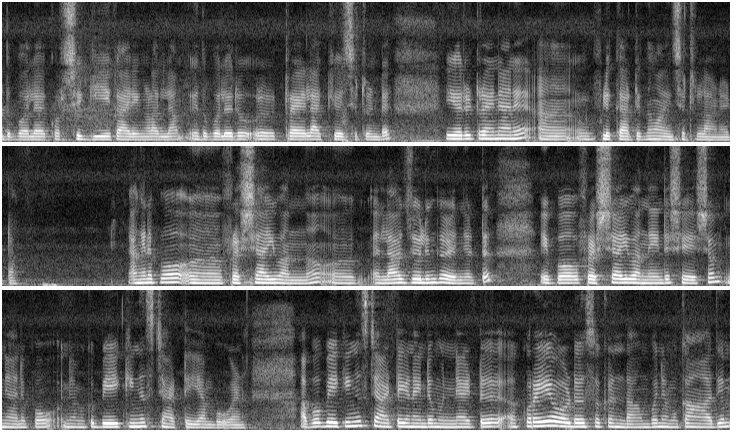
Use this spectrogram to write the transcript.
അതുപോലെ കുറച്ച് ഗീ കാര്യങ്ങളെല്ലാം ഇതുപോലെ ഒരു ട്രെയിലാക്കി വെച്ചിട്ടുണ്ട്. ഈ ഒരു ട്രേ ഞാൻ ഫ്ലിപ്കാർട്ടിൽ നിന്ന് വാങ്ങിച്ചിട്ടുള്ളതാണ് കേട്ടോ. അങ്ങനെ ഇപ്പോൾ ഫ്രഷായി വന്ന്. എല്ലാ ജോലിയും കഴിഞ്ഞിട്ട് ഇപ്പോൾ ഫ്രഷായി വന്നതിന്റെ ശേഷം ഞാനിപ്പോൾ നമുക്ക് ബേക്കിംഗ് സ്റ്റാർട്ട് ചെയ്യാൻ പോവുകയാണ്. അപ്പോൾ ബേക്കിംഗ് സ്റ്റാർട്ട് ചെയ്യണതിന്റെ മുന്നായിട്ട് കുറേ ഓർഡേഴ്സൊക്കെ ഉണ്ടാകുമ്പോൾ നമുക്ക് ആദ്യം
